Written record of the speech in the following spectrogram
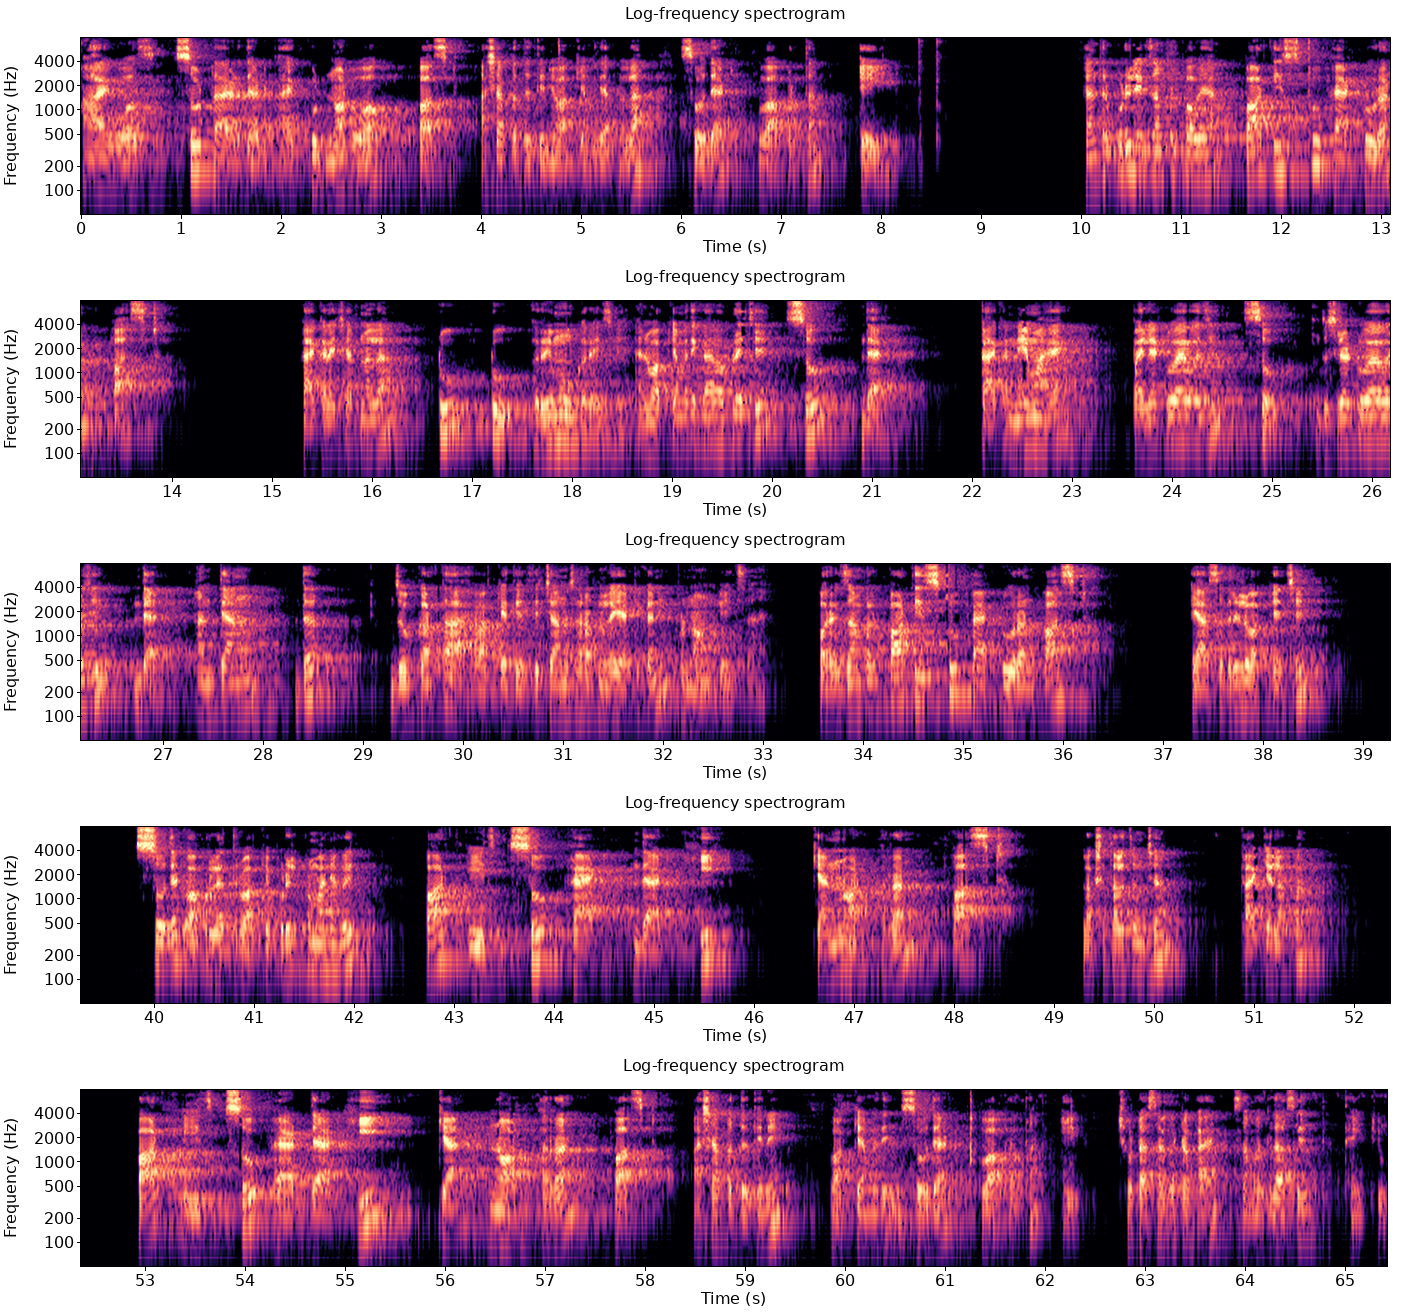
I was so tired that I could not walk fast अशा पद्धतीने वाक्यामध्ये आपल्याला सो दॅट वापरता येईल. त्यानंतर पुढील एक्झाम्पल पाहूया. Parth is too fat to run fast काय करायचे आपल्याला? टू टू रिमूव्ह करायचे. आणि वाक्यामध्ये काय वापरायचे? सो दॅट काय नेम आहे? पहिल्या टू ऐवजी सो दुसऱ्या टू ऐवजी दॅट आणि त्यानंतर जो करता आहे वाक्यातील त्याच्यानुसार आपल्याला या ठिकाणी प्रोनाऊन घ्यायचं आहे. For example Parth is too fat to run fast या सदरील वाक्याचे. सो दॅट वापरल्यानंतर वाक्य पुढील प्रमाणे होईल. Parth is so fat that he can not run fast लक्षात आलं तुमच्या? काय केलं आपण? Parth is so fat that he can not run fast अशा पद्धतीने वाक्यामध्ये सो दॅट वापरता येईल. छोटासा घटक आहे समजला असेल थँक्यू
